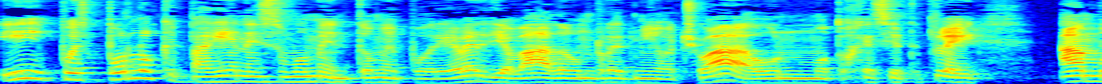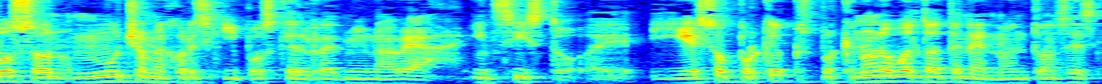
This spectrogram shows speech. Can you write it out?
Y pues por lo que pagué en ese momento me podría haber llevado un Redmi 8A o un Moto G7 Play. Ambos son mucho mejores equipos que el Redmi 9A, insisto. Eh, ¿Y eso por qué? Pues porque no lo he vuelto a tener, ¿no? Entonces,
